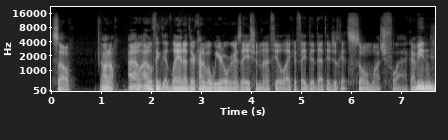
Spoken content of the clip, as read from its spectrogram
So, I don't know. I don't, I don't think Atlanta, they're kind of a weird organization. I feel like if they did that, they'd just get so much flack. I mean, mm-hmm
